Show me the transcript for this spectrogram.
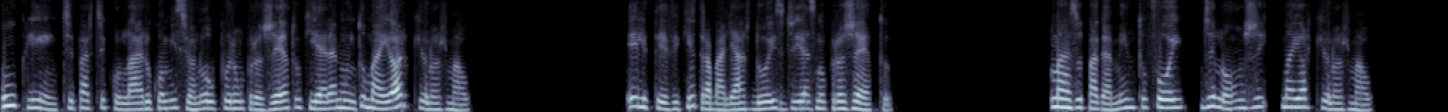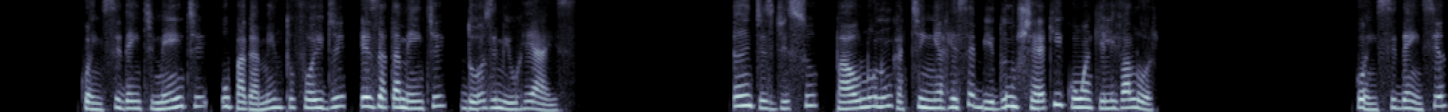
Um cliente particular o comissionou por um projeto que era muito maior que o normal. Ele teve que trabalhar dois dias no projeto. Mas o pagamento foi, de longe, maior que o normal. Coincidentemente, o pagamento foi de, exatamente, 12 mil reais. Antes disso, Paulo nunca tinha recebido um cheque com aquele valor. Coincidência?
